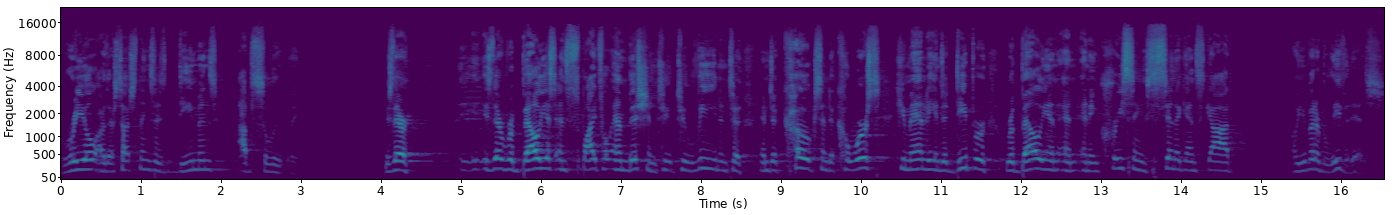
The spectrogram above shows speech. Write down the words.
real? Are there such things as demons? Absolutely. Is there is there rebellious and spiteful ambition to, to lead and to, and to coax and to coerce humanity into deeper rebellion and, and increasing sin against God? Oh, you better believe it is.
